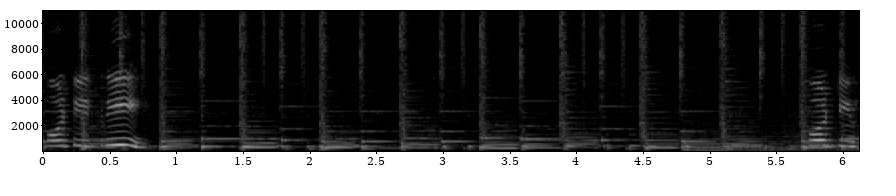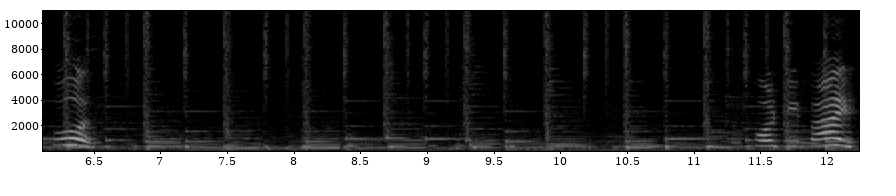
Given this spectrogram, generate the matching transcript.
43 44 45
